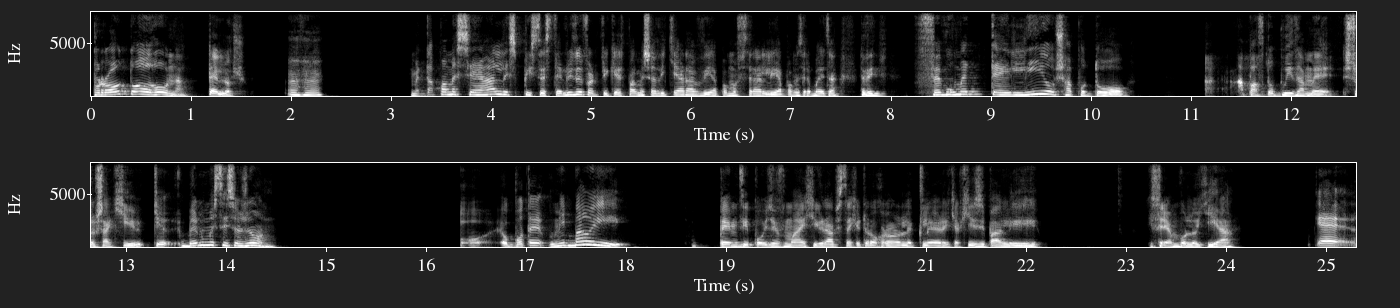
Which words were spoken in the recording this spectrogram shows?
πρώτο αγώνα. Τέλος. Μετά πάμε σε άλλες πίστες τελείως διαφορετικές. Πάμε σε Αδική Αραβία, πάμε Αυστραλία, πάμε Αζερμπαϊτζάν. Δηλαδή φεύγουμε τελείως από, το, από αυτό που είδαμε στο Σακύρ και μπαίνουμε στη σεζόν. Οπότε μην πάει πέμπτη υπόγευμα, έχει γράψει ταχύτερο χρόνο Λεκλέρ και αρχίζει πάλι η θριαμβολογία. Και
